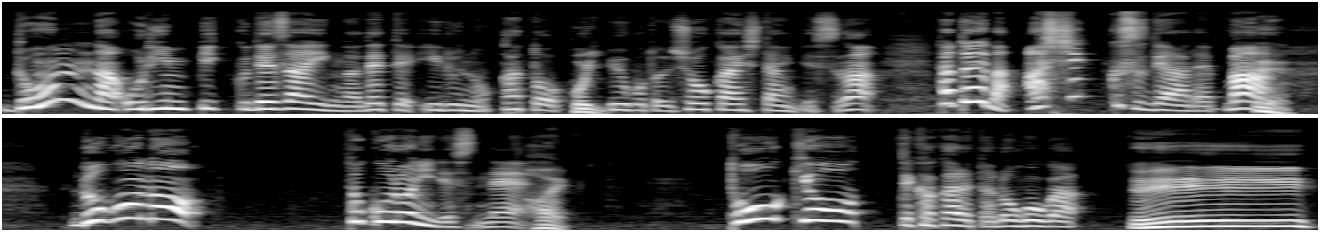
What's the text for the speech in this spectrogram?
どんなオリンピックデザインが出ているのかとほい。いうことで紹介したいんですが例えばアシックスであれば、えロゴのところにですねえはい「東京」って書かれたロゴがええ。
